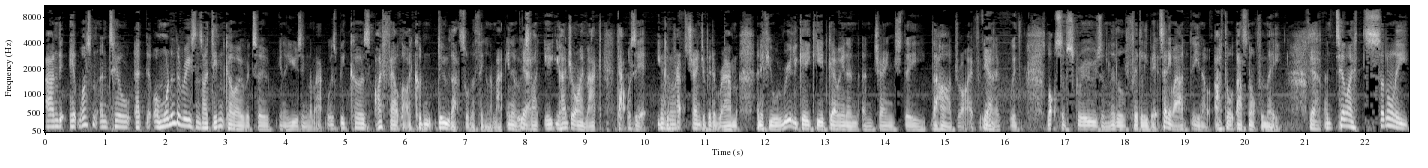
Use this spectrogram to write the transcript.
And it wasn't until, uh, and one of the reasons I didn't go over to, you know, using the Mac was because I felt that I couldn't do that sort of thing on a Mac. You know, it's Yeah. Mm-hmm. like you, you had your iMac, that was it. You could perhaps change a bit of RAM, and if you were really geeky, you'd go in and, and change the, the hard drive, Yeah. you know, with lots of screws and little fiddly bits. Anyway, I, you know, I thought that's not for me Yeah. until I suddenly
